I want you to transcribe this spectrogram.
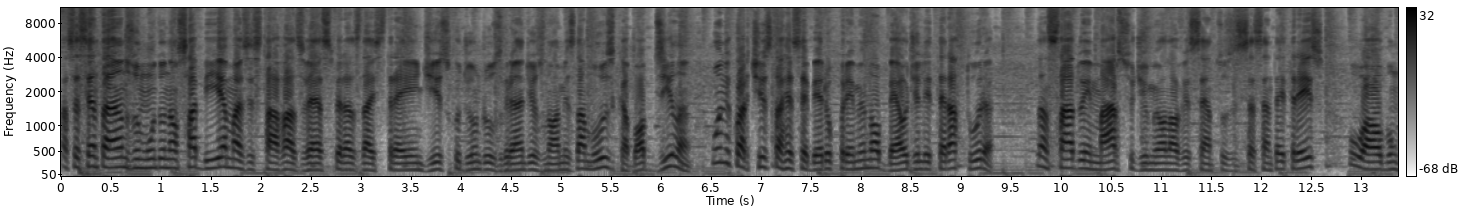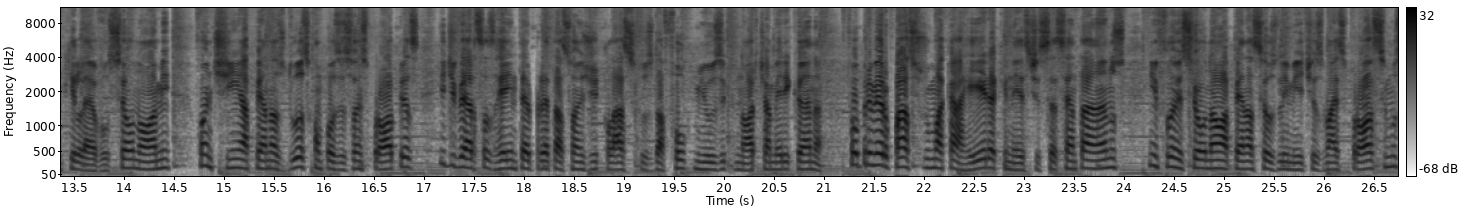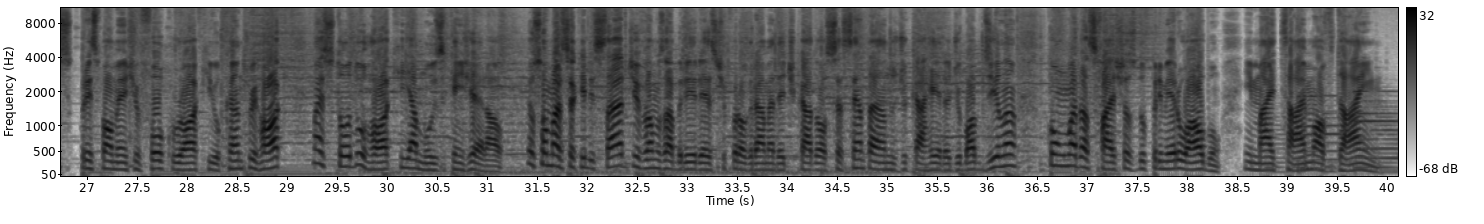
Há 60 anos o mundo não sabia, mas estava às vésperas da estreia em disco de um dos grandes nomes da música, Bob Dylan, único artista a receber o Prêmio Nobel de Literatura. Lançado em março de 1963, o álbum que leva o seu nome continha apenas duas composições próprias e diversas reinterpretações de clássicos da folk music norte-americana. Foi o primeiro passo de uma carreira que, nestes 60 anos, influenciou não apenas seus limites mais próximos, principalmente o folk rock e o country rock, mas todo o rock e a música em geral. Eu sou Márcio Aquilissardi e vamos abrir este programa dedicado aos 60 anos de carreira de Bob Dylan com uma das faixas do primeiro álbum, In My Time of Dying.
